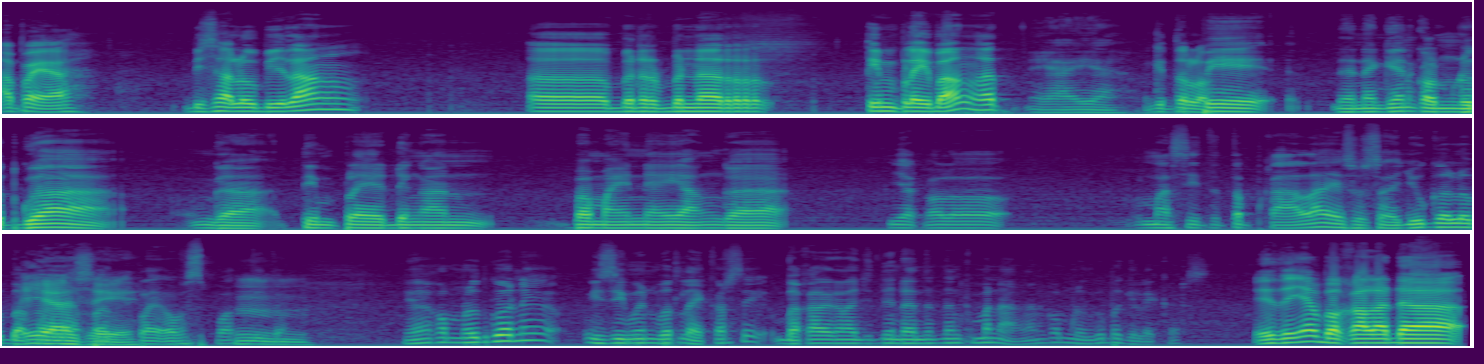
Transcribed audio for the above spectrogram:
apa ya? Bisa lo bilang eh bener-bener tim play banget Iya, iya. gitu loh. Tapi dan again kalau menurut gua nggak tim play dengan pemainnya yang nggak ya kalau masih tetap kalah ya susah juga lo bakal Iya dapat playoff spot gitu. Hmm. Ya kalau menurut gua nih easy win buat Lakers sih bakal lanjutin rentetan kemenangan kalau menurut gua bagi Lakers. Intinya bakal ada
